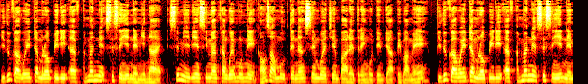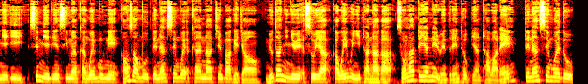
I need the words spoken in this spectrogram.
ပြည်သူ့ကာကွယ်ရေးတပ်မတော် PDF အမှတ်နှစ်စစ်စင်ရေးနယ်မြေ၌စစ်မြေပြင်စီမံခန့်ခွဲမှုနှင့်ခေါင်းဆောင်မှုတင်နန်းစင်ပွဲကျင်းပတဲ့တဲ့ရင်ကိုတင်ပြပေးပါမယ်။ ပြည်သူ့ကာကွယ်ရေးတပ်မတော် PDF အမှတ်နှစ်စစ်စင်ရေးနယ်မြေ၏စစ်မြေပြင်စီမံခန့်ခွဲမှုနှင့်ခေါင်းဆောင်မှုတင်နန်းစင်ပွဲအခမ်းအနားကျင်းပခဲ့ကြောင်းမြို့သားညီညွတ်ရေးအစိုးရကာကွယ်ရေးဝန်ကြီးဌာနကဇွန်လ၁ရက်နေ့တွင်သတင်းထုတ်ပြန်ထားပါတယ်။တင်နန်းစင်ပွဲသို့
